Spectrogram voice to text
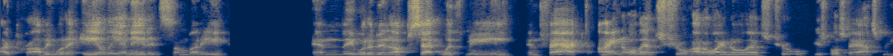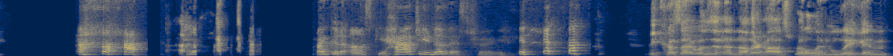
I probably would have alienated somebody and they would have been upset with me. In fact, I know that's true. How do I know that's true? You're supposed to ask me. I'm going to ask you, how do you know that's true? because I was in another hospital in Wigan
